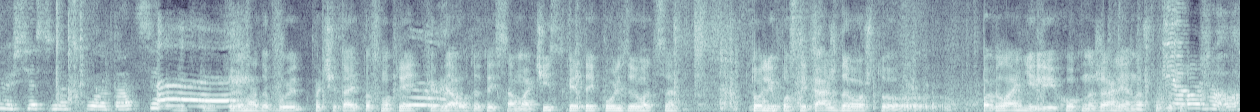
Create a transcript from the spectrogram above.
Ну, естественно, эксплуатация. Инструкцию надо будет почитать, посмотреть, когда вот этой самоочисткой этой пользоваться. То ли после каждого, что погладили, хоп, нажали, она что-то Я рожала.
